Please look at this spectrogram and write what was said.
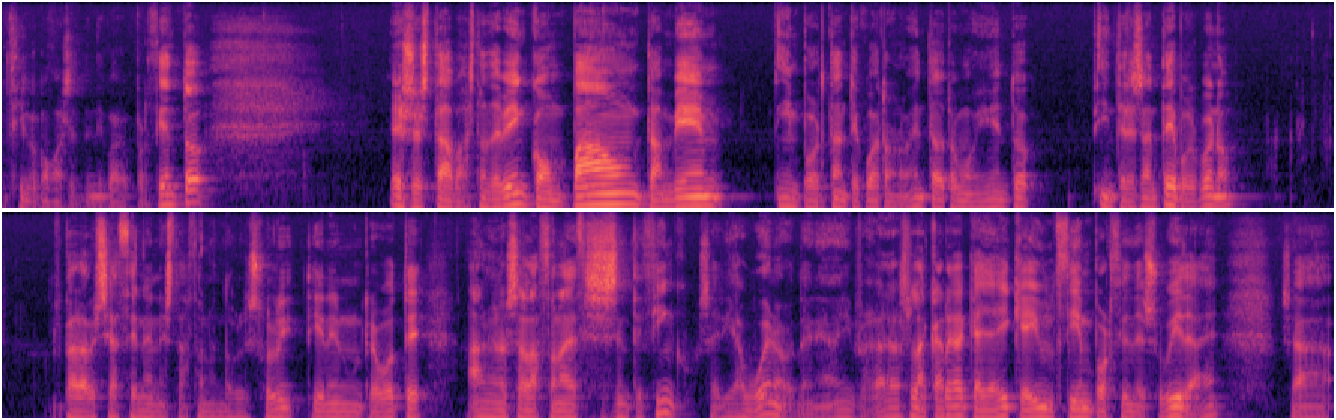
5,74%. Eso está bastante bien. Compound también importante, 4,90, otro movimiento interesante. Pues bueno, para ver si hacen en esta zona en doble suelo y tienen un rebote al menos a la zona de 65. Sería bueno, tener la carga que hay ahí, que hay un 100% de subida. ¿eh? O sea,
